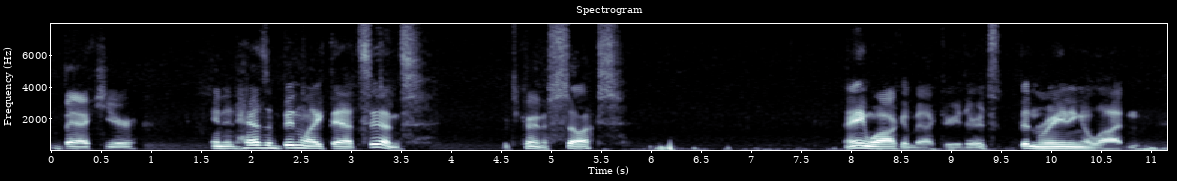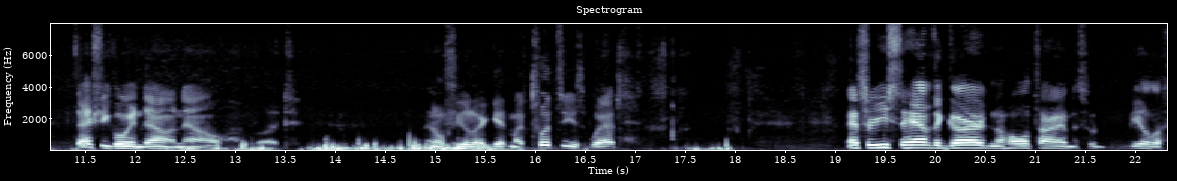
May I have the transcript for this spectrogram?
back here and it hasn't been like that since which kind of sucks. I ain't walking back there either. It's been raining a lot and it's actually going down now but don't feel like getting my tootsies wet. That's where we used to have the garden the whole time. This would be able to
